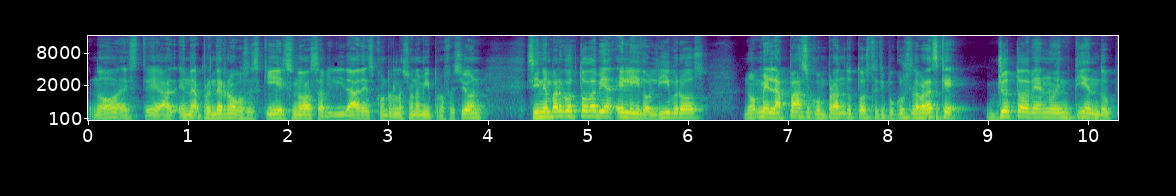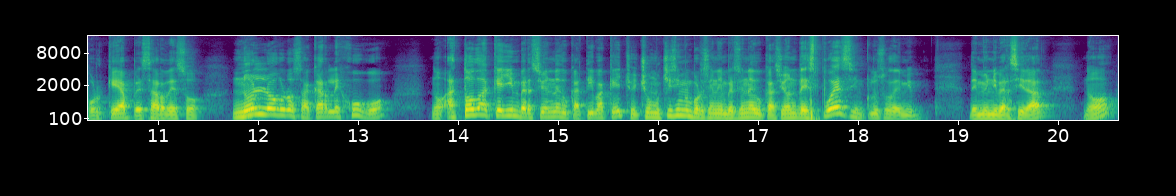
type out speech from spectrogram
¿no? Este, en aprender nuevos skills, nuevas habilidades con relación a mi profesión. Sin embargo, todavía he leído libros, ¿no? Me la paso comprando todo este tipo de cursos. La verdad es que yo todavía no entiendo por qué, a pesar de eso, no logro sacarle jugo, ¿no? A toda aquella inversión educativa que he hecho. He hecho muchísima inversión, inversión en educación, después incluso de mi, de mi universidad, ¿no?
